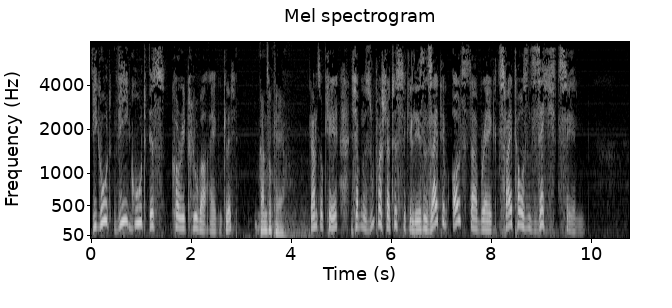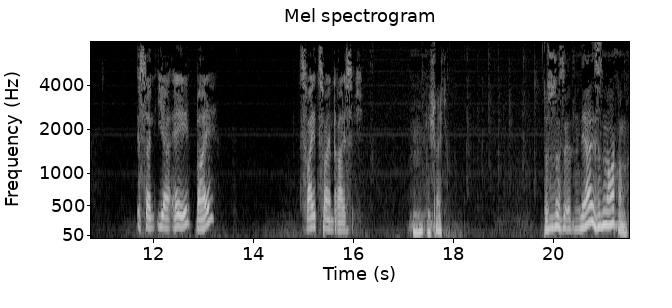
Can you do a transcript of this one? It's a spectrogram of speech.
Wie gut, wie gut ist Corey Kluber eigentlich? Ganz okay. Ganz okay. Ich habe eine super Statistik gelesen. Seit dem All-Star Break 2016 ist sein ERA bei 2,32. Hm, nicht schlecht. Das ist das, ja, das ist in Ordnung.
